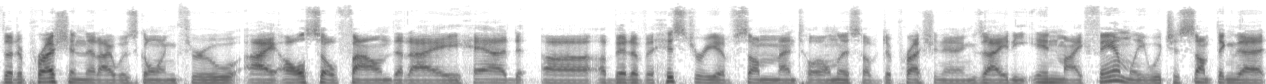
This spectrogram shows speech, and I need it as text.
the depression that I was going through, I also found that I had uh, a bit of a history of some mental illness, of depression and anxiety in my family, which is something that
